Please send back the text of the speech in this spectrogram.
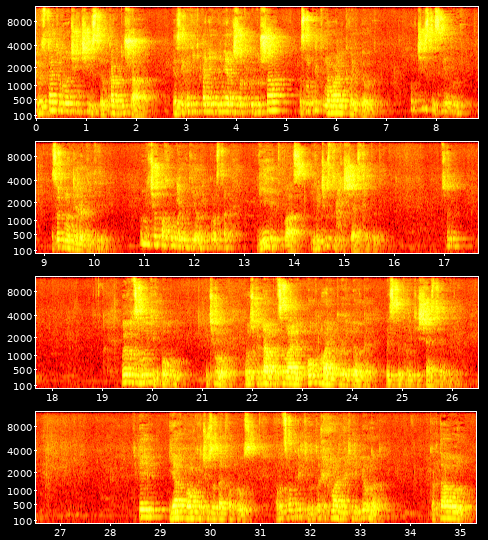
В результате он очень чистый, он как душа. Если хотите понять примерно, что такое душа, посмотрите на маленького ребенка. Он чистый, светлый, особенно для родителей. Он ничего плохого не делает, просто верит в вас, и вы чувствуете счастье от этого. Все. Вы его целуете в попу. Почему? Потому что когда вы поцеловали попу маленького ребенка, вы испытываете счастье от этого. Теперь я вам хочу задать вопрос. А вот смотрите, вот этот маленький ребенок, когда он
